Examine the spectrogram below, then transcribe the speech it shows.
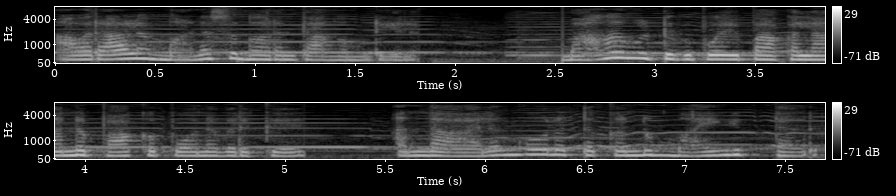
அவரால் மனசு பாரம் தாங்க முடியல. மகன் வீட்டுக்கு போய் பார்க்கலான்னு பார்க்க போனவருக்கு அந்த அலங்கோலத்தை கண்டு மயங்கிவிட்டாரு.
